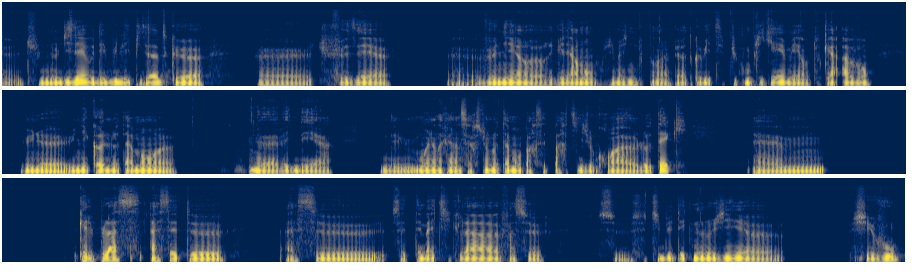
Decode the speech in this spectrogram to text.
Euh, tu nous disais au début de l'épisode que euh, tu faisais euh, euh, venir régulièrement. J'imagine que pendant la période Covid c'est plus compliqué, mais en tout cas avant une, une école notamment avec des, des, moyens de réinsertion, notamment par cette partie, je crois, low tech. Euh, quelle place à cette euh, à ce cette thématique là enfin ce ce, type de technologie chez vous?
